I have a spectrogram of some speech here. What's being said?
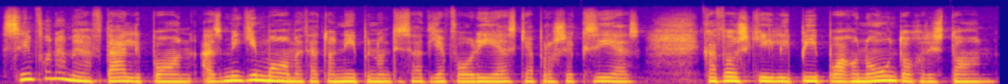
Σύμφωνα με αυτά λοιπόν, ας μην κοιμόμεθα των ύπνων της αδιαφορίας και απροσεξίας, καθώς και οι λοιποί που αγνοούν τον Χριστόν,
